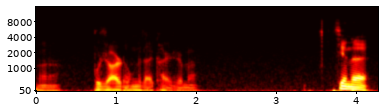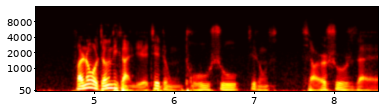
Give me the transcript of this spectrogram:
嗯，不知儿童在看什么。现在，反正我整体感觉这种图书、这种小人书是在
